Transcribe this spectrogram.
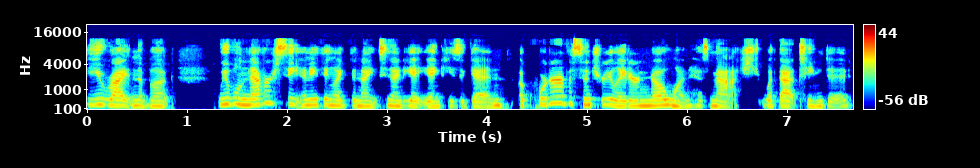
You write in the book, we will never see anything like the 1998 Yankees again. A quarter of a century later, no one has matched what that team did.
